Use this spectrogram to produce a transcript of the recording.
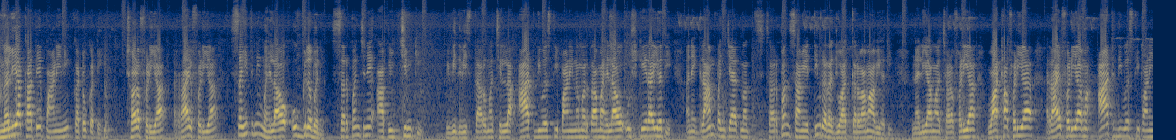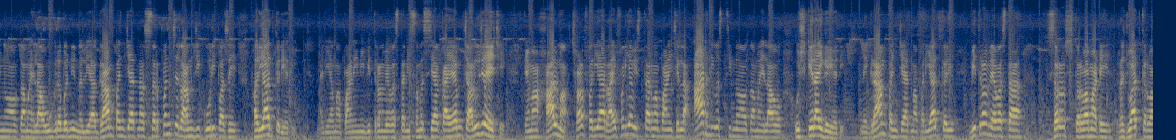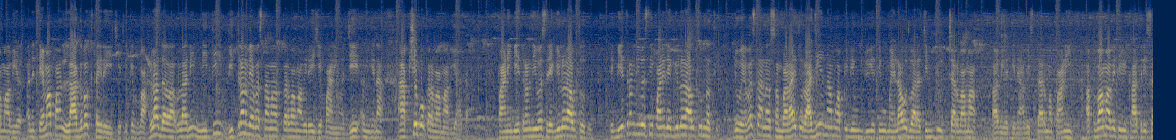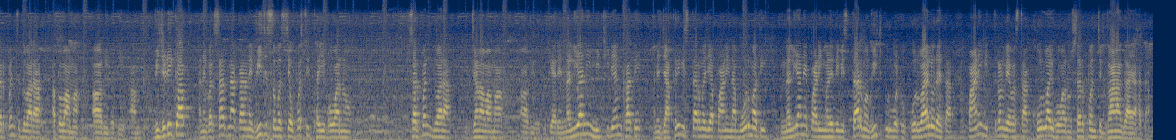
નલિયા ખાતે પાણીની કટોકટી છળફળિયા રાયફળિયા સહિતની મહિલાઓ ઉગ્ર બની. સરપંચને આપી ચીમકી. વિવિધ વિસ્તારોમાં છેલ્લા આઠ દિવસથી પાણી ન મળતા મહિલાઓ ઉશ્કેરાઈ હતી અને ગ્રામ પંચાયતમાં સરપંચ સામે તીવ્ર રજૂઆત કરવામાં આવી હતી. નલિયામાં છળફળિયા વાઠાફળિયા રાયફળિયામાં આઠ દિવસથી પાણી ન આવતા મહિલાઓ ઉગ્ર બની નલિયા ગ્રામ પંચાયતના સરપંચ રામજી કોડી પાસે ફરિયાદ કરી હતી. નલિયામાં પાણીની વિતરણ વ્યવસ્થાની સમસ્યા કાયમ ચાલુ જ રહે છે. તેમાં હાલમાં છળફળિયા રાયફળિયા વિસ્તારમાં પાણી છેલ્લા આઠ દિવસથી ન આવતા મહિલાઓ ઉશ્કેરાઈ ગઈ હતી અને ગ્રામ પંચાયતમાં ફરિયાદ કરી વિતરણ વ્યવસ્થા સરસ કરવા માટે રજૂઆત કરવામાં આવી અને તેમાં પણ લાગવગ થઈ રહી છે. એટલે કે વહાલા દવાલાની નીતિ વિતરણ વ્યવસ્થામાં કરવામાં આવી રહી છે પાણીમાં, જે અંગેના આક્ષેપો કરવામાં આવ્યા હતા. પાણી બે ત્રણ દિવસ રેગ્યુલર આવતું હતું. તે બે ત્રણ દિવસથી પાણી રેગ્યુલર આવતું નથી. જો વ્યવસ્થા ન સંભાળાય તો રાજીનામું આપી દેવું જોઈએ તેવું મહિલાઓ દ્વારા ચીમકી ઉચ્ચારવામાં આવી હતી અને આ વિસ્તારમાં પાણી આપવામાં આવે તેવી ખાતરી સરપંચ દ્વારા આપવામાં આવી હતી. આમ વીજળી કાપ અને વરસાદના કારણે વીજ સમસ્યા ઉપસ્થિત થઈ હોવાનો સરપંચ દ્વારા જણાવવામાં આવ્યું હતું. ત્યારે નલિયાની મીઠી ડેમ ખાતે અને જાખરી વિસ્તારમાં જ્યાં પાણીના બોરમાંથી નલિયાને પાણી મળે તે વિસ્તારમાં વીજ પુરવઠો ખોરવાયેલો રહેતા પાણી વિતરણ વ્યવસ્થા ખોરવાઈ હોવાનું સરપંચ ગાણા ગાયા હતા.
